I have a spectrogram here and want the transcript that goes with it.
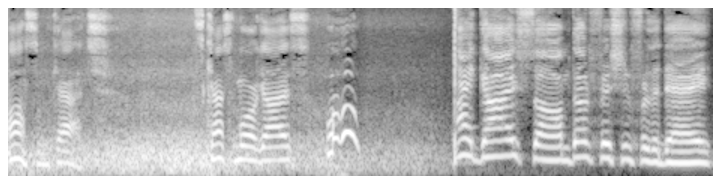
Awesome catch. Let's catch more guys. Woohoo! Alright guys, so I'm done fishing for the day.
